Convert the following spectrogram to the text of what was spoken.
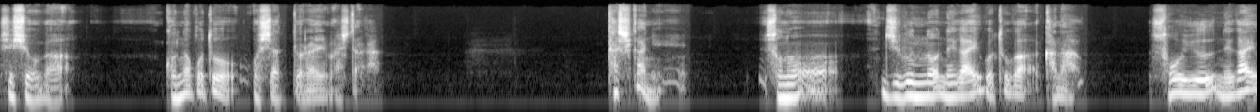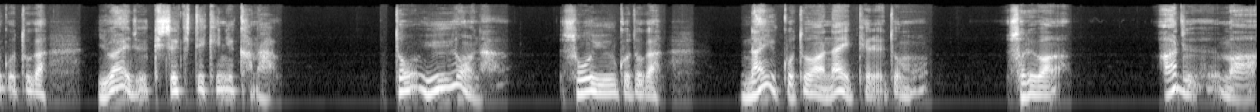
う。師匠がこんなことをおっしゃっておられましたが確かにその自分の願い事が叶う。そういう願い事がいわゆる奇跡的に叶う。というようなそういうことがないことはないけれどもそれはあるま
